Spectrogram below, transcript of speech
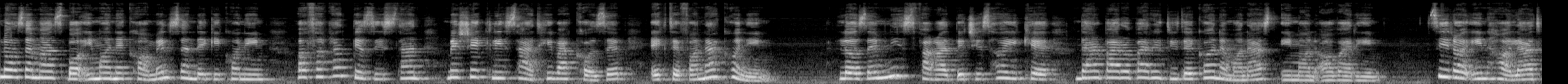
لازم است با ایمان کامل زندگی کنیم و فقط به زیستن به شکلی سطحی و کاذب اکتفا نکنیم. لازم نیست فقط به چیزهایی که در برابر دیدگانمان است ایمان آوریم. زیرا این حالت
